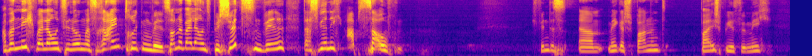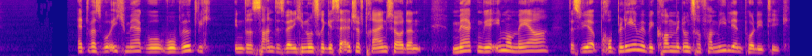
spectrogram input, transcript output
Aber nicht, weil er uns in irgendwas reindrücken will, sondern weil er uns beschützen will, dass wir nicht absaufen. Ich finde es ähm, mega spannend, Beispiel für mich, etwas, wo ich merke, wo, wo wirklich interessant ist, wenn ich in unsere Gesellschaft reinschaue, dann merken wir immer mehr, dass wir Probleme bekommen mit unserer Familienpolitik.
